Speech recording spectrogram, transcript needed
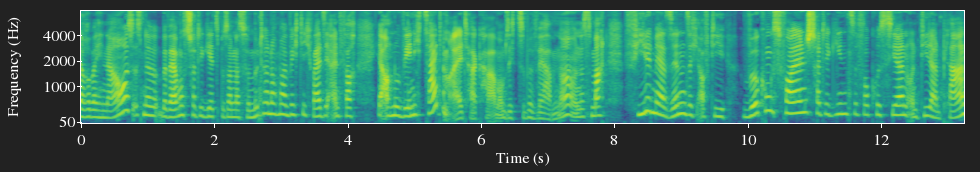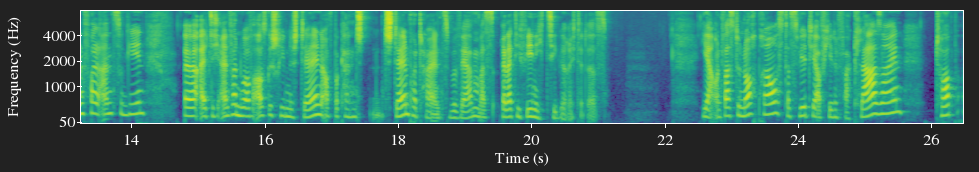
darüber hinaus ist eine Bewerbungsstrategie jetzt besonders für Mütter nochmal wichtig, weil sie einfach ja auch nur wenig Zeit im Alltag haben, um sich zu bewerben. Ne? Und es macht viel mehr Sinn, sich auf die wirkungsvollen Strategien zu fokussieren und die dann planvoll anzugehen, äh, als sich einfach nur auf ausgeschriebene Stellen auf bekannten Stellenportalen zu bewerben, was relativ wenig zielgerichtet ist. Ja, und was du noch brauchst, das wird dir auf jeden Fall klar sein top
